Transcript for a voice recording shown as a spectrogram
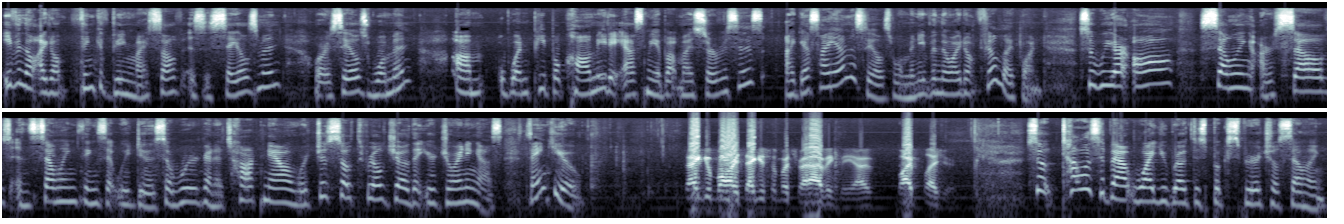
even though I don't think of being myself as a salesman or a saleswoman, um, when people call me to ask me about my services, I guess I am a saleswoman, even though I don't feel like one. So we are all selling ourselves and selling things that we do. So we're going to talk now, and we're just so thrilled, Joe, that you're joining us. Thank you. Thank you, Mari. Thank you so much for having me. I, my pleasure. So tell us about why you wrote this book, Spiritual Selling.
